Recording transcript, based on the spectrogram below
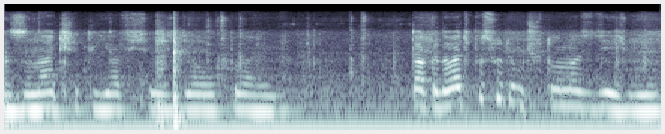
Значит, я все сделал правильно. Так, а давайте посмотрим, что у нас здесь будет.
